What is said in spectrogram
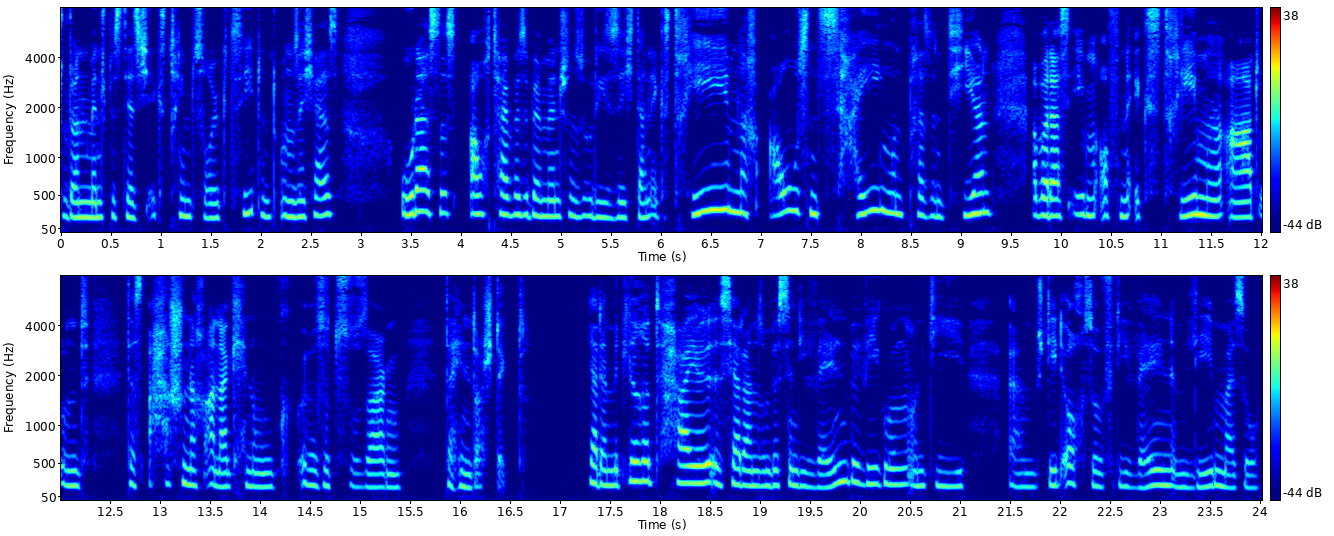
du dann ein Mensch bist, der sich extrem zurückzieht und unsicher ist, oder es ist auch teilweise bei Menschen so, die sich dann extrem nach außen zeigen und präsentieren, aber das eben auf eine extreme Art und das Haschen nach Anerkennung äh, sozusagen dahinter steckt. Ja, der mittlere Teil ist ja dann so ein bisschen die Wellenbewegung und die ähm, steht auch so für die Wellen im Leben. Also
